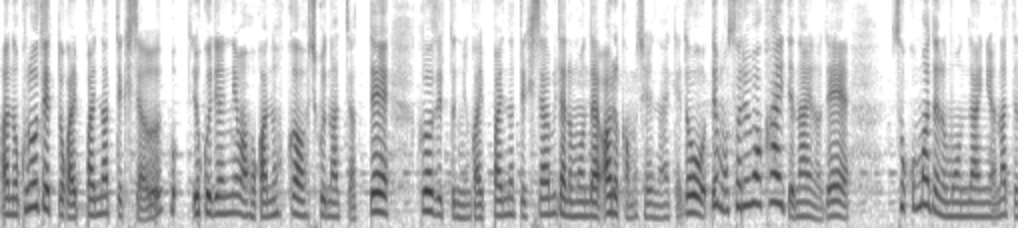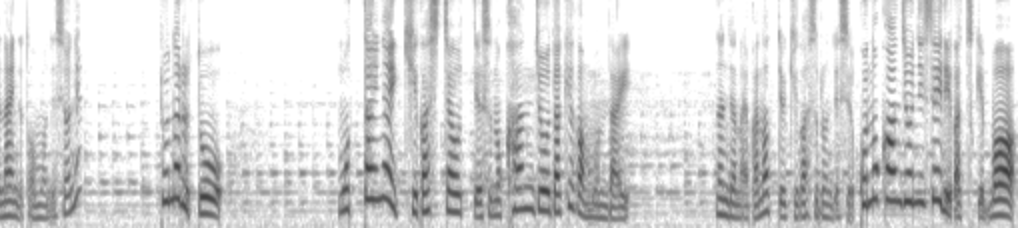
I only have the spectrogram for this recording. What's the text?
あのクローゼットがいっぱいになってきちゃう、翌年には他の服が欲しくなっちゃって、クローゼットがいっぱいになってきちゃうみたいな問題はあるかもしれないけど、でもそれは書いてないので、そこまでの問題にはなってないんだと思うんですよね。となると、もったいない気がしちゃうっていうその感情だけが問題なんじゃないかなっていう気がするんですよ。この感情に整理がつけば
